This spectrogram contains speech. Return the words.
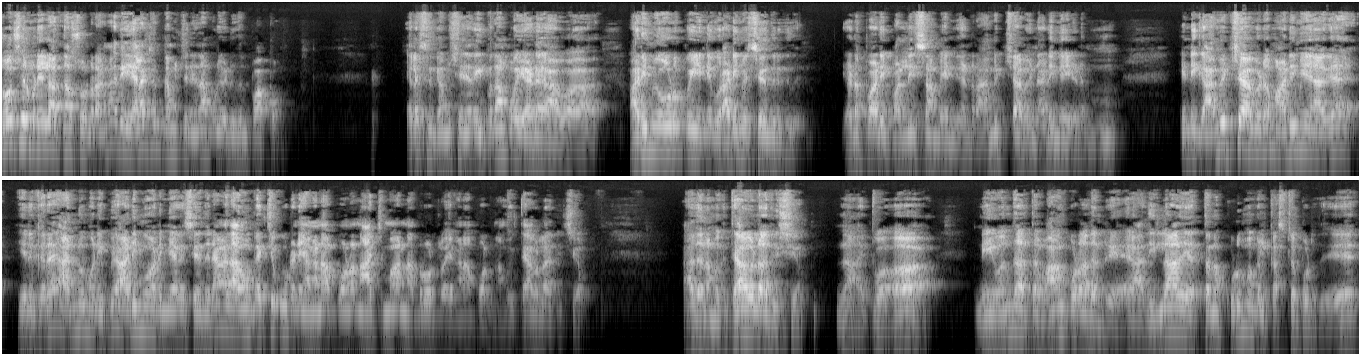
சோசியல் மீடியாவில் அதான் சொல்றாங்க. அது எலெக்ஷன் கமிஷன் என்ன முடிவு எடுக்குதுன்னு பார்ப்போம். எலெக்ஷன் கமிஷன் இப்போதான் போய் அடிமையோடு போய் இன்னைக்கு ஒரு அடிமை சேர்ந்துருக்குது. எடப்பாடி பழனிசாமி என்கின்ற அமித்ஷாவின் அடிமையிடம் இன்னைக்கு அமித்ஷாவிடம் அடிமையாக இருக்கிற அன்புமணி போய் அடிமை அடிமையாக சேர்ந்துட்டாங்க. அது அவங்க கட்சி கூட்டணி எங்கன்னா போனோம் நாச்சுமா நடு ரோட்டில் எங்கன்னா போனோம் நமக்கு தேவையில்லாத விஷயம். அது நமக்கு தேவையில்லாத விஷயம். நான் இப்போ நீ வந்து அதை வாங்கக்கூடாதுன்றே அது இல்லாத எத்தனை குடும்பங்கள் கஷ்டப்படுது.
